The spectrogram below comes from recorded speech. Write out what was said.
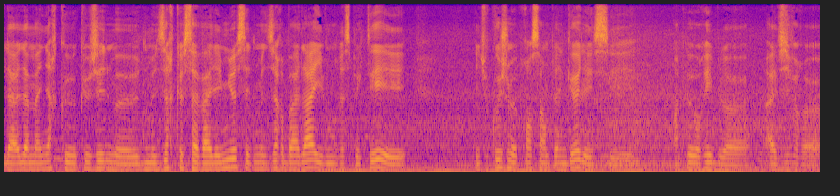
la, la manière que, que j'ai de me, de me dire que ça va aller mieux, c'est de me dire bah là ils vont me respecter et, Et du coup, je me prends ça en pleine gueule et c'est un peu horrible euh, à vivre. Euh.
